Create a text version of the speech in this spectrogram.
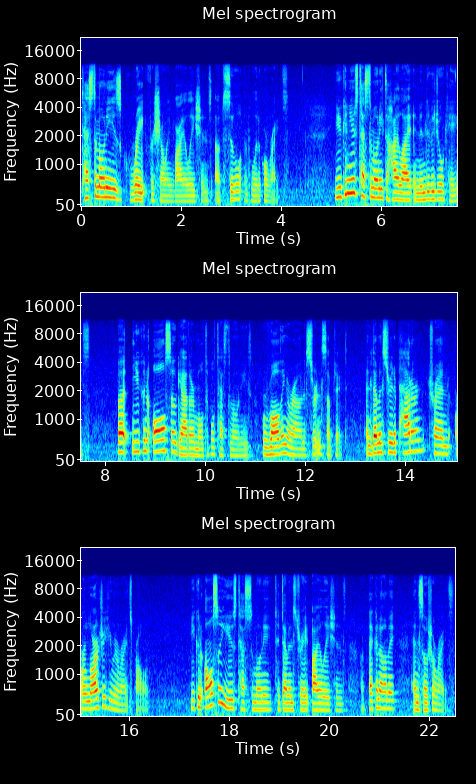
Testimony is great for showing violations of civil and political rights. You can use testimony to highlight an individual case, but you can also gather multiple testimonies revolving around a certain subject and demonstrate a pattern, trend, or larger human rights problem. You can also use testimony to demonstrate violations of economic and social rights,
